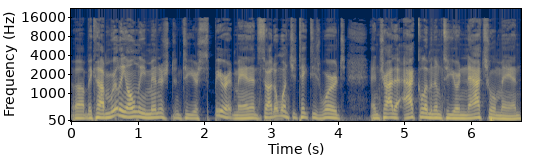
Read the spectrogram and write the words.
uh, because I'm really only ministering to your spirit, man. And so I don't want you to take these words and try to acclimate them to your natural man,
